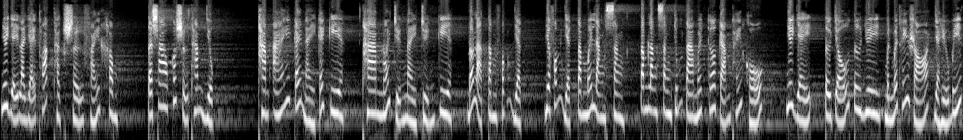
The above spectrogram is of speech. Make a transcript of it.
Như vậy là giải thoát thật sự phải không? Tại sao có sự tham dục? Tham ái cái này cái kia, tham nói chuyện này chuyện kia, đó là tâm phóng vật do phóng vật tâm mới lăng xăng tâm lăng xăng chúng ta mới có cảm thấy khổ như vậy từ chỗ tư duy mình mới thấy rõ và hiểu biết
